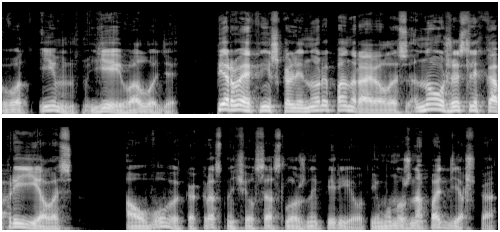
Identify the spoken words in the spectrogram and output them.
Вот им, ей, Володе, Первая книжка Леноры понравилась, но уже слегка приелась. А у Вовы как раз начался сложный период, ему нужна поддержка.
